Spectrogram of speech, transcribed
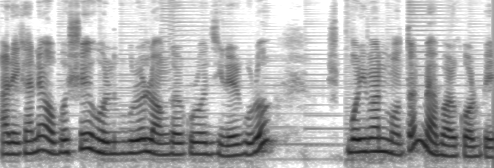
আর এখানে অবশ্যই হলুদ গুঁড়ো, লঙ্কার গুঁড়ো, জিরের গুঁড়ো পরিমাণ মতন ব্যবহার করবে।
